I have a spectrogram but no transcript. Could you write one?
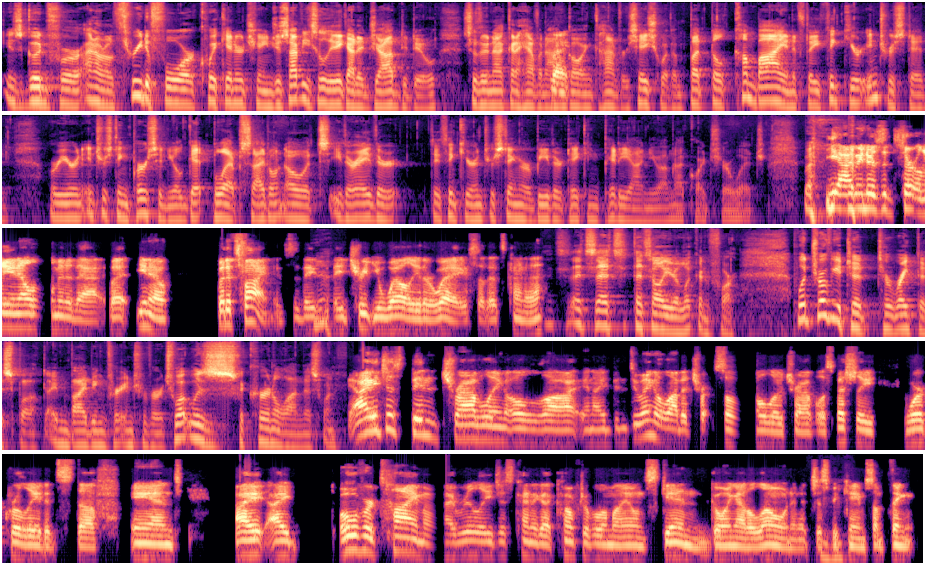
is good for I don't know three to four quick interchanges. Obviously, they got a job to do, so they're not going to have an right. ongoing conversation with them. But they'll come by, and if they think you're interested or you're an interesting person, you'll get blips. I don't know. It's either either they think you're interesting or b they're taking pity on you. I'm not quite sure which. But yeah, I mean, there's certainly an element of that, but you know, but it's fine. It's they yeah. they treat you well either way, so that's kind of that's that's that's all you're looking for. What drove you to to write this book, Imbibing for Introverts? What was the kernel on this one? I had just been traveling a lot, and I'd been doing a lot of tra- solo travel, especially work related stuff, and I I over time I really just kind of got comfortable in my own skin going out alone, and it just mm-hmm. became something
